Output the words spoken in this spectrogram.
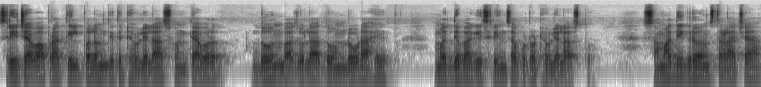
स्त्रीच्या वापरातील पलंग तिथे ठेवलेला असून त्यावर दोन बाजूला दोन लोड आहेत. मध्यभागी श्रींचा फोटो ठेवलेला असतो. समाधीग्रहण स्थळाच्या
